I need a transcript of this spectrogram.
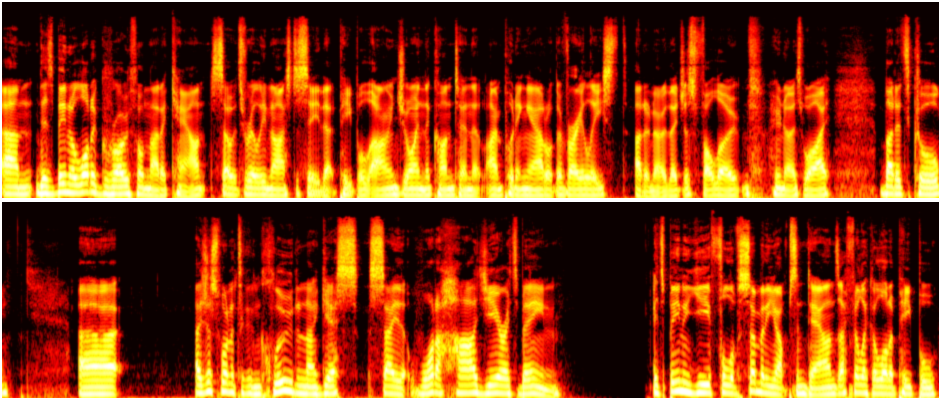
Um, there's been a lot of growth on that account, so it's really nice to see that people are enjoying the content that I'm putting out, or at the very least, I don't know, they just follow. Who knows why? But it's cool. Uh, I just wanted to conclude and I guess say that what a hard year it's been. It's been a year full of so many ups and downs. I feel like a lot of people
